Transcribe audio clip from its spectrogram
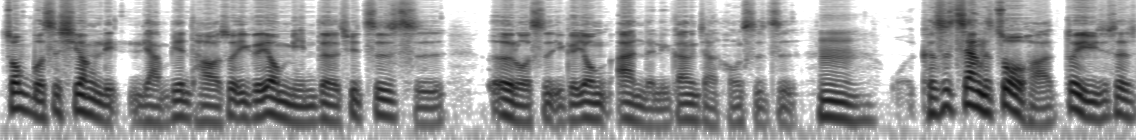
中国是希望两两边讨好，说一个用明的去支持俄罗斯，一个用暗的。你刚刚讲红十字。嗯。可是这样的做法，对于是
